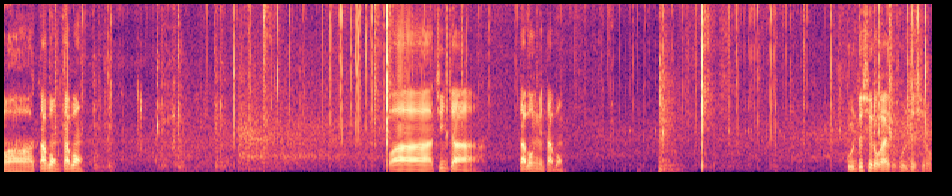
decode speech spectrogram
와, 따봉, 따봉. 와, 진짜 따봉이면 따봉. 굴 드시러 가야죠, 굴 드시러.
